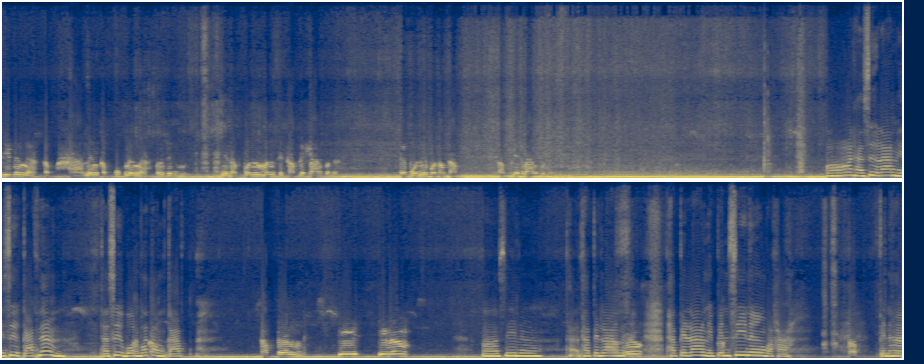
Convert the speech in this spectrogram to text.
ที่หนึ่งเนี่ยกับหาหนึ่งกับหกหนึ่งอะ มันสินี่นะมันมันสิกลับเลขล่างตัวน่ะแต่บนนี้บ่ต้องกลับกลับเลขล่างตัวนี้อ๋อถ้าซื้อล่างให้ซื้อกลับน้ำถ้าซื้อบนบ่ต้องกลับกลับเป็นที่ที่หนึ่ง อ๋อซี่หนึ่งถ้าถ้าเป็นล่าง หาหนึ่ง ถ้าเป็นล่างนี่เป็นซี่หนึ่งบ่ค่ะ ครับเป็นหา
